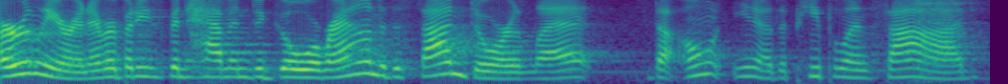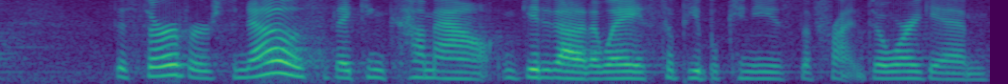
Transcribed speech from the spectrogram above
earlier, and everybody's been having to go around to the side door, let the, you know, the people inside, the servers know so they can come out and get it out of the way so people can use the front door again.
